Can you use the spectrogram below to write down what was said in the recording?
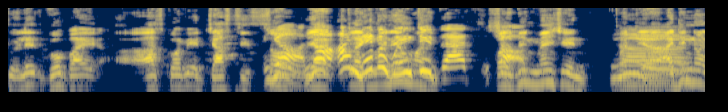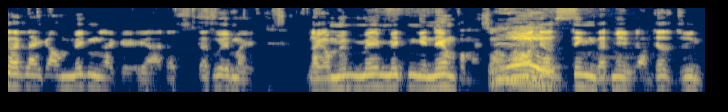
to let go buy uh, us coffee at Justice. So, yeah, no, I like never went to that shop. Was being mentioned, but yeah, I didn't know that. Like I'm making like a, yeah, that's that's where my like I'm making a name for myself. Yes. Was just thinking that maybe I'm just doing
